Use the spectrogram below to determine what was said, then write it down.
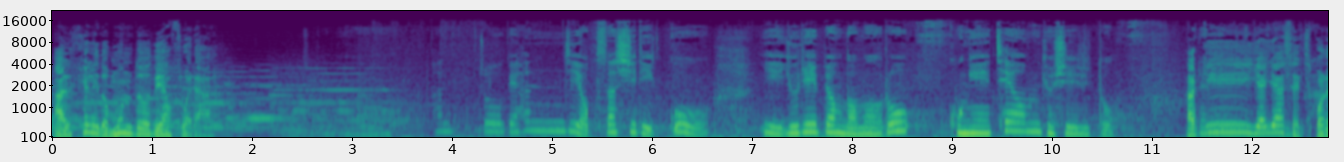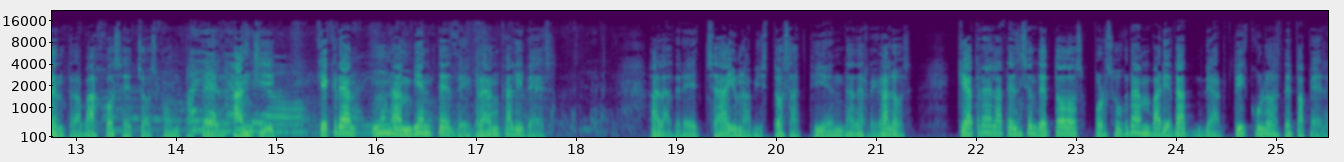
al gélido mundo de afuera. Aquí y allá se exponen trabajos hechos con papel hanji que crean un ambiente de gran calidez. A la derecha hay una vistosa tienda de regalos que atrae la atención de todos por su gran variedad de artículos de papel.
